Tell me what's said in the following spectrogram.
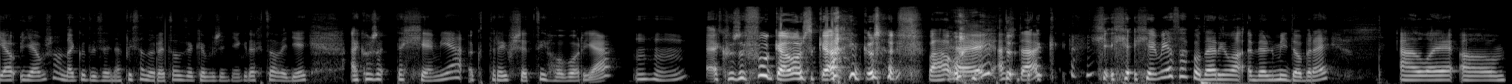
ja, ja už mám na Goodreads napísanú recenziu, kebyže niekto chcel vedieť. Akože tá chemia, o ktorej všetci hovoria, Mhm. akože fú, kamoška, akože wow. Hej, až To- tak? Ch- ch- chemia sa podarila veľmi dobre, ale um,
